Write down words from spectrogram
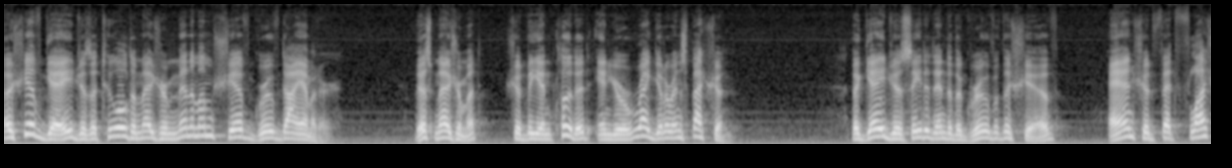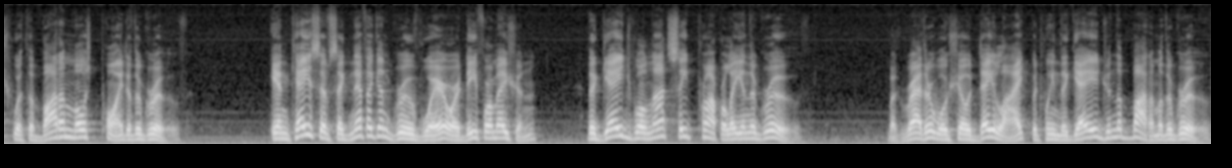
A sheave gauge is a tool to measure minimum sheave groove diameter. This measurement should be included in your regular inspection. The gauge is seated into the groove of the sheave and should fit flush with the bottommost point of the groove. In case of significant groove wear or deformation, the gauge will not seat properly in the groove, but rather will show daylight between the gauge and the bottom of the groove.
